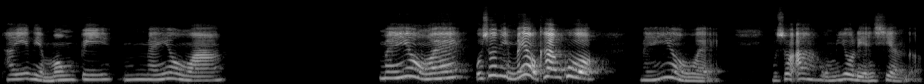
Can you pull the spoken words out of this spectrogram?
他一脸懵逼，没有啊，没有哎，我说你没有看过，没有哎，我说啊，我们又连线了，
